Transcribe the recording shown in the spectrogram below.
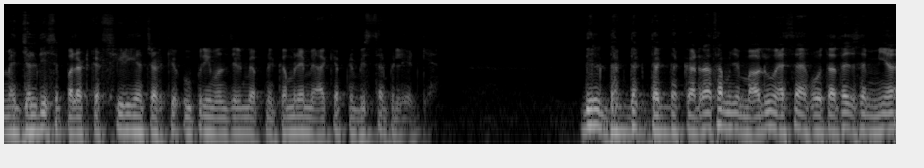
मैं जल्दी से पलट कर सीढ़ियाँ चढ़ के ऊपरी मंजिल में अपने कमरे में आके अपने बिस्तर पर लेट गया। दिल धक धक धक धक कर रहा था। मुझे मालूम ऐसा होता था जैसे मियाँ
